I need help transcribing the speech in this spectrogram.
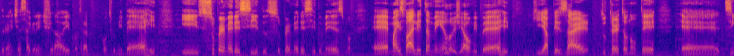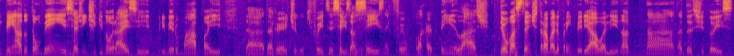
durante essa grande final aí contra, contra o MBR. E super merecido, super merecido mesmo. É, mas vale também elogiar o MBR, que apesar do Turtle não ter é, desempenhado tão bem, e se a gente ignorar esse primeiro mapa aí da, da Vertigo, que foi 16 a 6 né, que foi um placar bem elástico, deu bastante trabalho para Imperial ali na, na, na Dust 2,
